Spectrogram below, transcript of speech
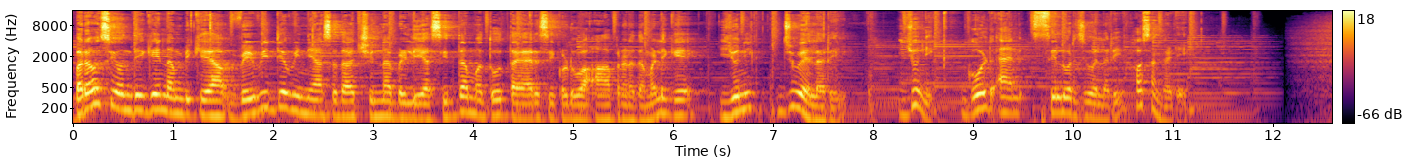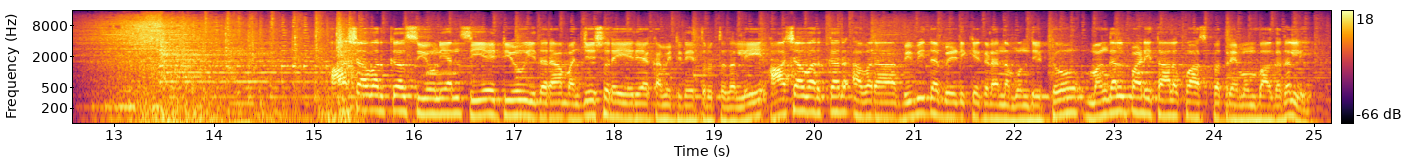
ಭರವಸೆಯೊಂದಿಗೆ ನಂಬಿಕೆಯ ವೈವಿಧ್ಯ ವಿನ್ಯಾಸದ ಚಿನ್ನ ಬೆಳ್ಳಿಯ ಸಿದ್ಧ ಮತ್ತು ತಯಾರಿಸಿಕೊಡುವ ಆಭರಣದ ಮಳಿಗೆ unique jewellery unique gold and silver jewellery Hosangadi. Asha workers union CITU ಇದರ ಮಂಜೇಶ್ವರ ಏರಿಯಾ ಕಮಿಟಿ ನೇತೃತ್ವದಲ್ಲಿ ಆಶಾ ವರ್ಕರ್ ಅವರ ವಿವಿಧ ಬೇಡಿಕೆಗಳನ್ನು ಮುಂದಿಟ್ಟು ಮಂಗಲ್ಪಾಡಿ ತಾಲೂಕು ಆಸ್ಪತ್ರೆ ಮುಂಭಾಗದಲ್ಲಿ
